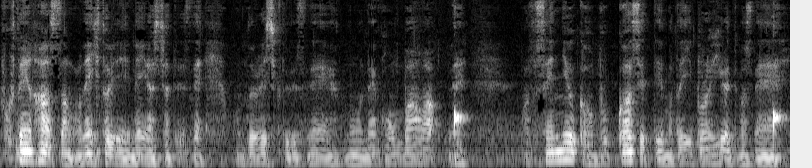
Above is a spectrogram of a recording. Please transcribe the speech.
福天ハウスさんがね、一人でね、いらっしゃってですね。本当に嬉しくてですね。もうね、こんばんは。ね。また先入観をぶっ壊せって、またいいプロフィールやってますね。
